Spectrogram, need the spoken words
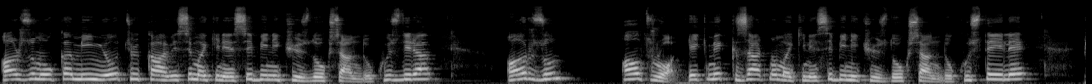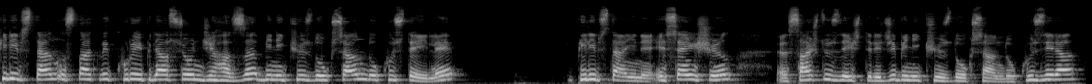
Arzu Mokka Minyo Türk kahvesi makinesi 1299 lira. Arzum Altro ekmek kızartma makinesi 1299 TL. Philips'ten ıslak ve kuru epilasyon cihazı 1299 TL. Philips'ten yine Essential e, saç düzleştirici 1299 lira.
